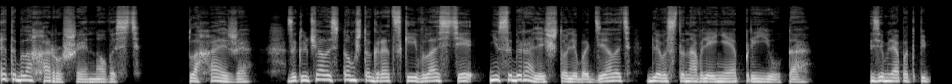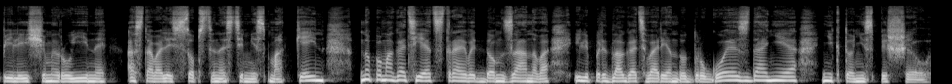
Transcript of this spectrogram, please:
Это была хорошая новость. Плохая же заключалась в том, что городские власти не собирались что-либо делать для восстановления приюта. Земля под пепелищем и руины оставались собственности мисс Маккейн, но помогать ей отстраивать дом заново или предлагать в аренду другое здание никто не спешил.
